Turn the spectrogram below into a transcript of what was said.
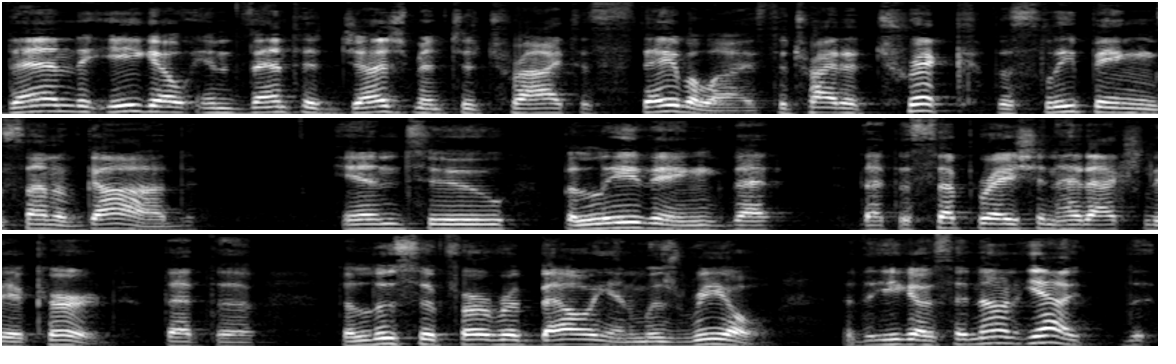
Then the ego invented judgment to try to stabilize, to try to trick the sleeping Son of God into believing that, that the separation had actually occurred, that the, the Lucifer rebellion was real. That the ego said, no, yeah, the,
